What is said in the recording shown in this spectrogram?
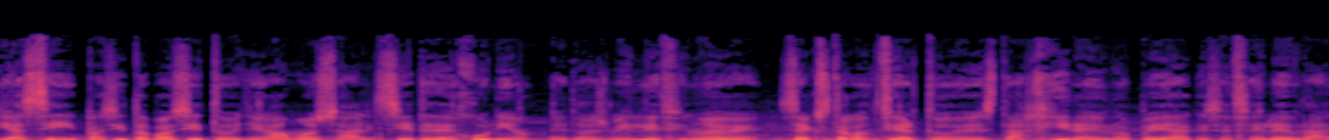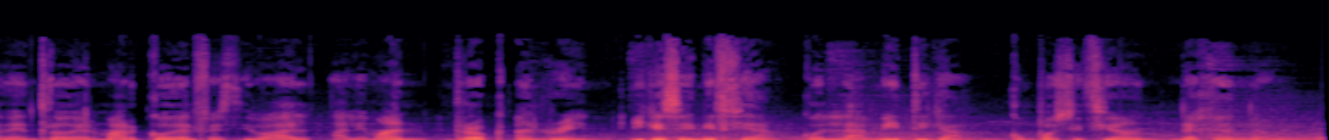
Y así, pasito a pasito, llegamos al 7 de junio de 2019, sexto concierto de esta gira europea que se celebra dentro del marco del festival alemán Rock and Ring y que se inicia con la mítica composición de Händel.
